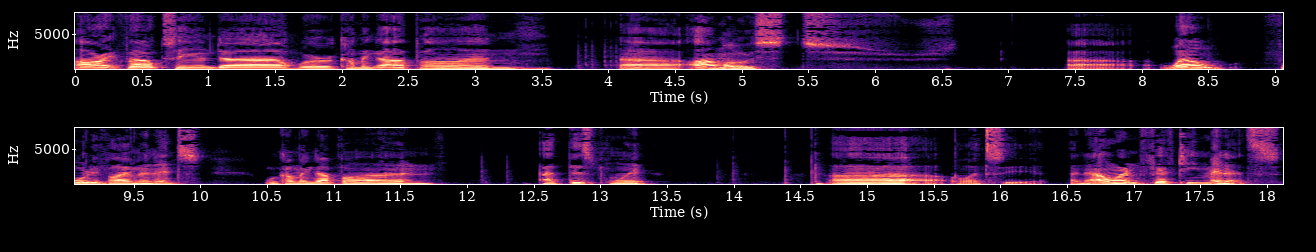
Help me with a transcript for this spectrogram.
All right, folks, and uh, we're coming up on uh, almost, uh, well, 45 minutes. We're coming up on, at this point, uh, let's see, an hour and 15 minutes.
